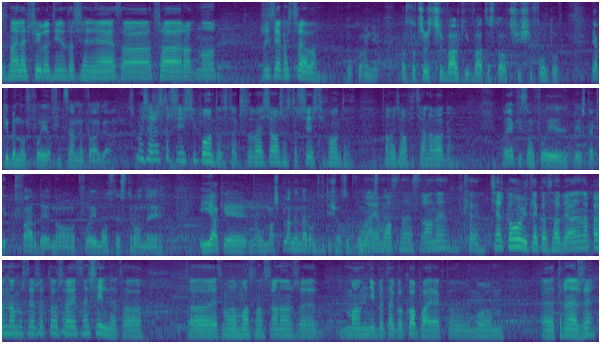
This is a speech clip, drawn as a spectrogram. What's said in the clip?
z najlepszej rodziny też się nie jest, a trzeba, ro- no, żyć jakoś trzeba. Dokładnie. No stoczyłeś trzy walki w wadze 130 funtów. Jakie będą Twoje oficjalne waga? Myślę, że 130 funtów, tak 128-130 funtów to będzie oficjalna waga. No jakie są Twoje, wiesz, takie twarde, no, Twoje mocne strony i jakie, no, masz plany na rok 2012? Moje mocne strony? Ciężko mówić tego sobie, ale na pewno myślę, że to, że jestem silny, to, to jest moją mocną stroną, że mam niby tego kopa, jak to mówią e, trenerzy.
